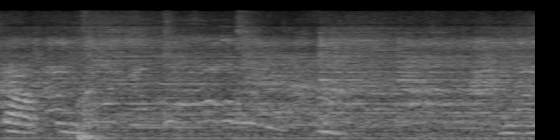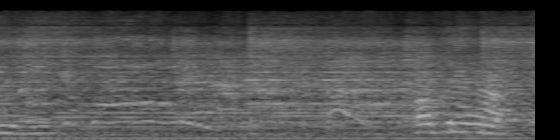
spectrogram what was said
Stop. Open it up.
